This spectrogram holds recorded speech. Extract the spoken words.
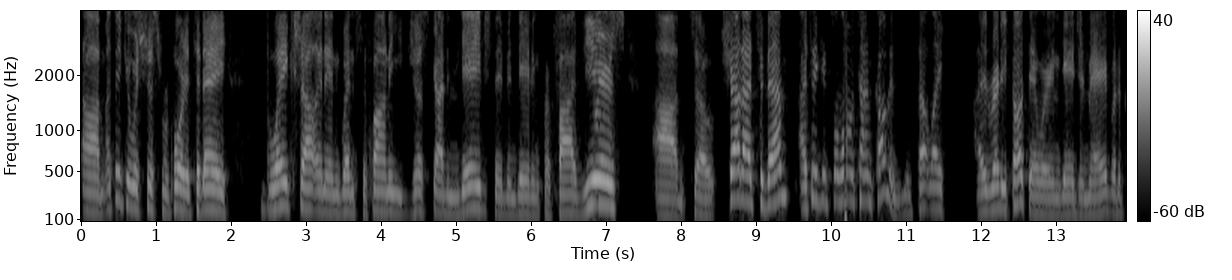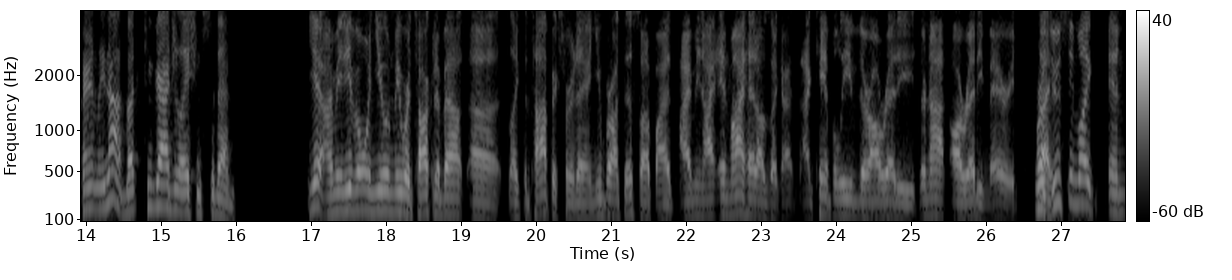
Um, I think it was just reported today. Blake Shelton and Gwen Stefani just got engaged. They've been dating for five years. Um, so shout out to them. I think it's a long time coming. It felt like I already thought they were engaged and married, but apparently not. But congratulations to them. Yeah, I mean, even when you and me were talking about uh, like the topics for today, and you brought this up, I, I mean, I in my head, I was like, I, I can't believe they're already, they're not already married. They do seem like an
